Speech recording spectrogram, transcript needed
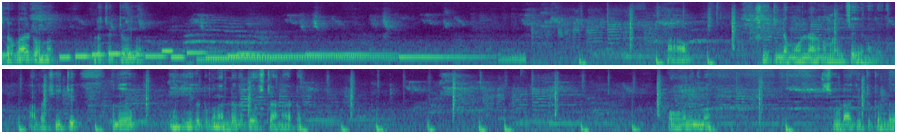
ചെറുതായിട്ടൊന്ന് അതിന്റെ ചുറ്റും ആ ഷീറ്റിന്റെ മുകളിലാണ് നമ്മളത് ചെയ്യണത്. അപ്പോൾ ഷീറ്റ് അത് മുരിഞ്ഞ് കിട്ടുമ്പോൾ നല്ലൊരു ടേസ്റ്റാണ് കേട്ടോ. ഓവൻ ഇങ്ങനെ ചൂടാക്കി ഇട്ടിട്ടുണ്ട്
